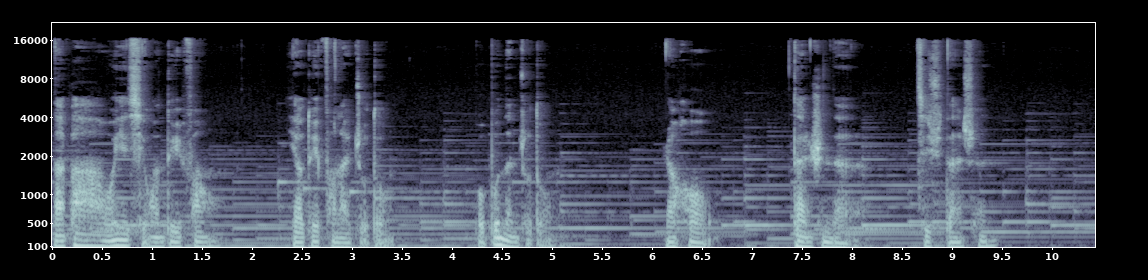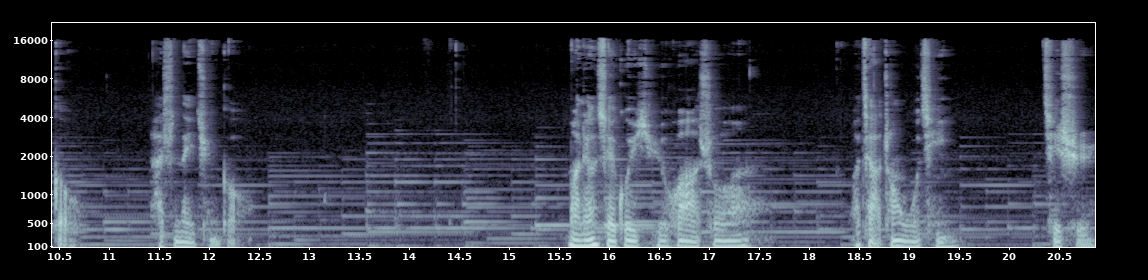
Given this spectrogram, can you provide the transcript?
哪怕我也喜欢对方，也要对方来主动，我不能主动，然后单身的。继续单身，狗还是那群狗。马良写过一句话，说：“我假装无情，其实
